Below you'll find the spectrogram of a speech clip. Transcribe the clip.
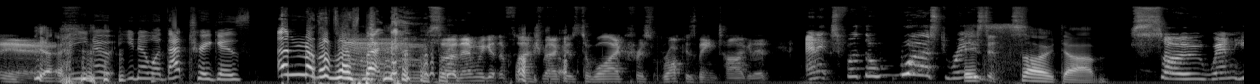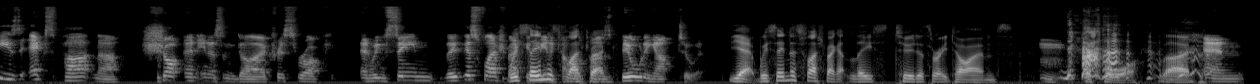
Yeah. Yeah. You know, you know what? That triggers another flashback. Mm, so then we get the flashback as to why Chris Rock has been targeted, and it's for the worst reasons. It's so dumb. So when his ex-partner shot an innocent guy, Chris Rock, and we've seen this flashback We've seen been this a couple of flashback. times building up to it. Yeah, we've seen this flashback at least two to three times Mm. before. like, and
